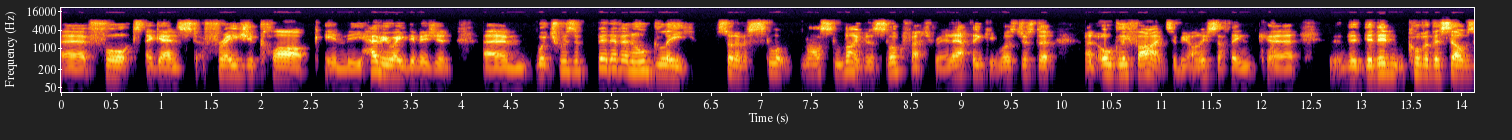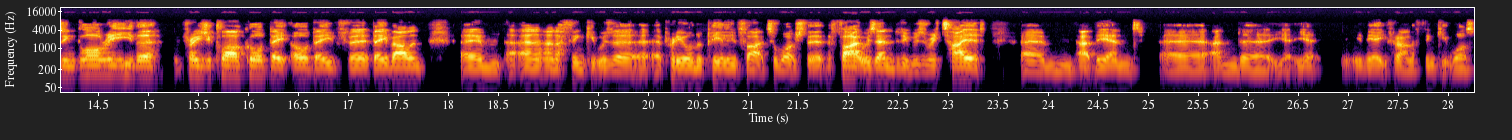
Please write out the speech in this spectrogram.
uh, fought against Fraser Clarke in the heavyweight division, um, which was a bit of an ugly sort of a slug, not even a slugfest really. I think it was just a an ugly fight to be honest. I think uh, they, they didn't cover themselves in glory either. Fraser Clarke or Dave or Dave uh, Dave Allen, um, and, and, I think it was a, a, pretty unappealing fight to watch. The the fight was ended. It was retired um, at the end, uh, and uh, yeah, yeah, in the eighth round I think it was.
